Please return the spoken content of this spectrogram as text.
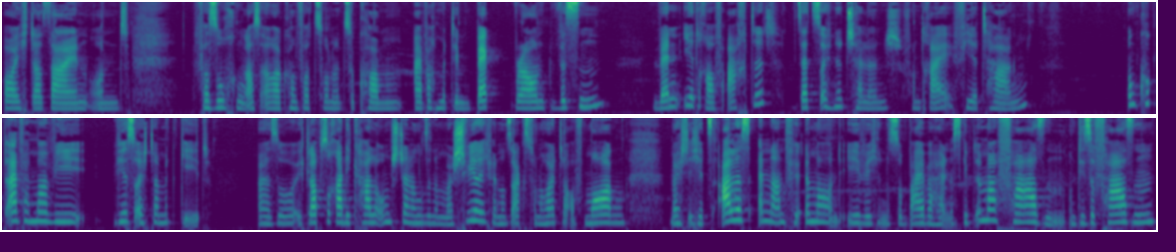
euch da sein und versuchen, aus eurer Komfortzone zu kommen. Einfach mit dem Background-Wissen, wenn ihr drauf achtet, setzt euch eine Challenge von drei, vier Tagen und guckt einfach mal, wie, wie es euch damit geht. Also ich glaube, so radikale Umstellungen sind immer schwierig, wenn du sagst, von heute auf morgen möchte ich jetzt alles ändern für immer und ewig und es so beibehalten. Es gibt immer Phasen und diese Phasen,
